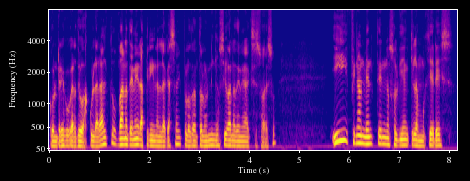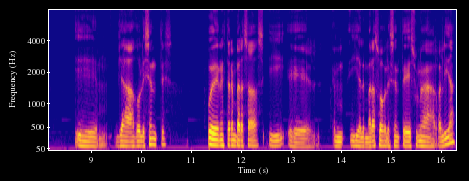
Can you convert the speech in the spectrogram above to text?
con riesgo cardiovascular alto van a tener aspirina en la casa y por lo tanto los niños sí van a tener acceso a eso. Y finalmente no se olviden que las mujeres eh, ya adolescentes pueden estar embarazadas y, em, y el embarazo adolescente es una realidad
